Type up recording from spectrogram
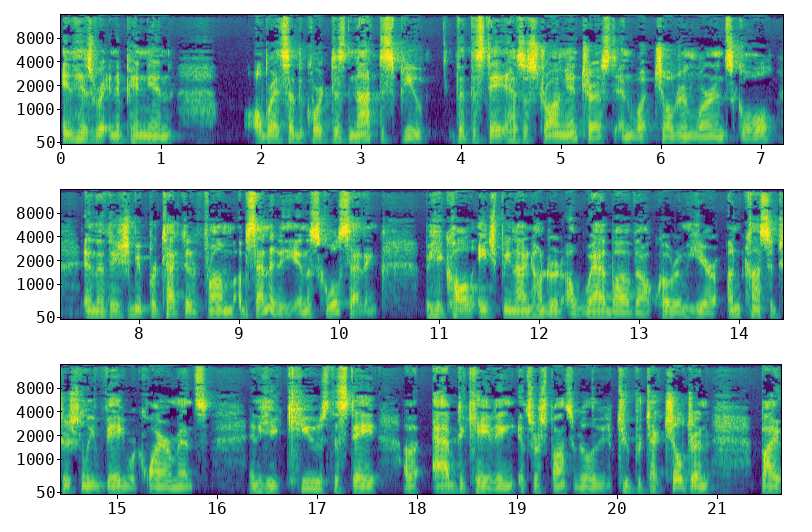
in his written opinion, Albright said the court does not dispute that the state has a strong interest in what children learn in school and that they should be protected from obscenity in a school setting. But he called HB 900 a web of, I'll quote him here, unconstitutionally vague requirements. And he accused the state of abdicating its responsibility to protect children by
